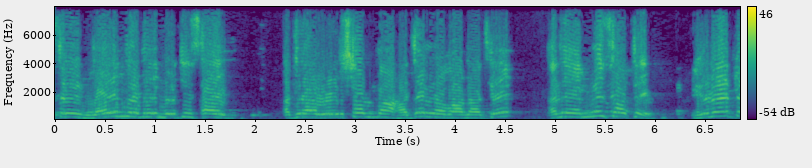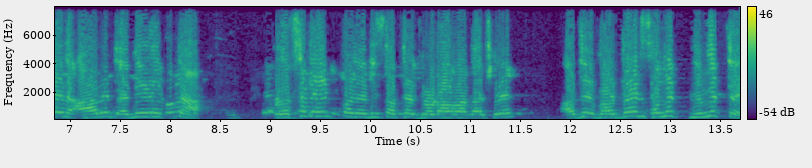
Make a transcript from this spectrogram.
શ્રી નરેન્દ્રભાઈ મોદી સાહેબ આજે આ રોડ શો માં હાજર રહેવાના છે. અને એમની સાથે યુનાઇટેડ આરબ એમિરેટના પ્રેસિડેન્ટ પણ એની સાથે જોડાવાના છે. આજે વાઇબ્રન્ટ સમિટ નિમિત્તે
